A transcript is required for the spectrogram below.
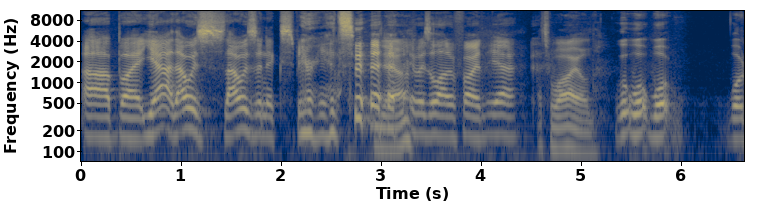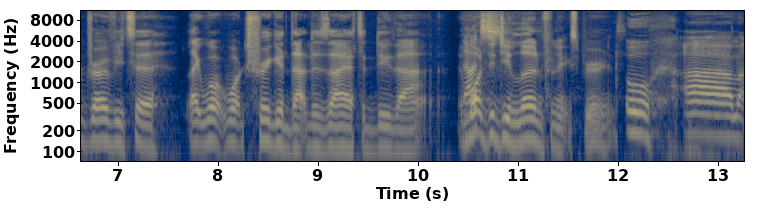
Uh, but yeah, that was that was an experience. Yeah, it was a lot of fun. Yeah, that's wild. What what what what drove you to like what what triggered that desire to do that? And what did you learn from the experience? Oh, um,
